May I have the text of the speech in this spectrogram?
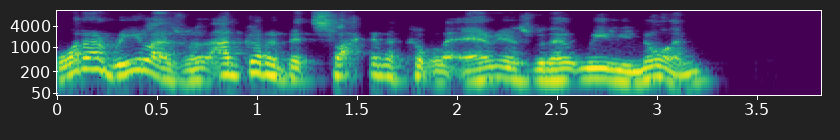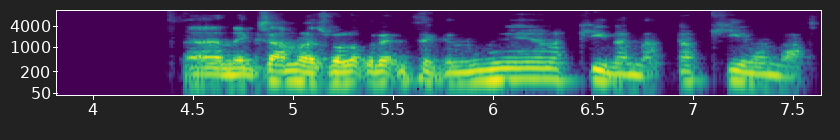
what I realized was I'd got a bit slack in a couple of areas without really knowing. And examiners were looking at it and thinking, yeah, not keen on that, not keen on that.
